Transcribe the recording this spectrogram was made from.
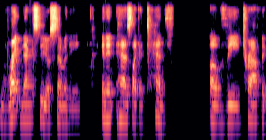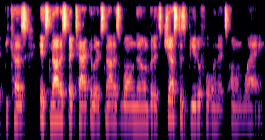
right next to Yosemite and it has like a tenth of the traffic because it's not as spectacular, it's not as well known, but it's just as beautiful in its own way.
